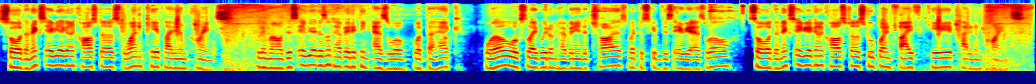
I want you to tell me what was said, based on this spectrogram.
So the next area gonna cost us 1k platinum coins. Limao, this area doesn't have anything as well. What the heck? Well, looks like we don't have any other choice but to skip this area as well. So the next area gonna cost us 2.5k platinum coins.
